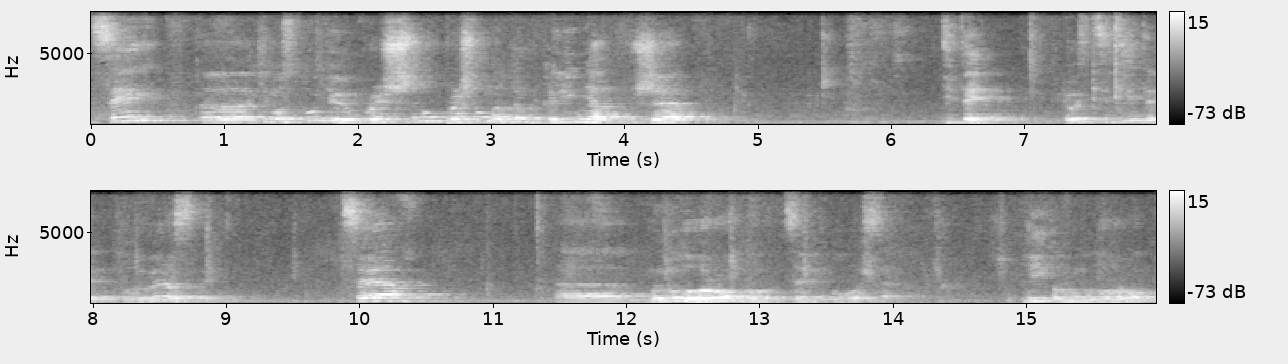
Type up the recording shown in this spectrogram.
цей е, кіностудію пройшло, пройшло на одне покоління вже дітей. І ось ці діти, коли виросли, це е, минулого року це відбулося. Літом минулого року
